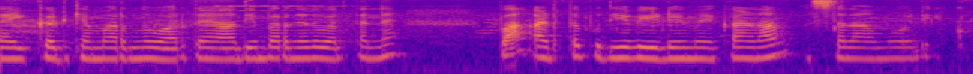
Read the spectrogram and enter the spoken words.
ലൈക്ക് അടിക്കാൻ മറന്നു പോകാത്ത ആദ്യം പറഞ്ഞതുപോലെ തന്നെ. അപ്പോൾ അടുത്ത പുതിയ വീഡിയോയുമായി കാണാം. അസ്സലാമു അലൈക്കും.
